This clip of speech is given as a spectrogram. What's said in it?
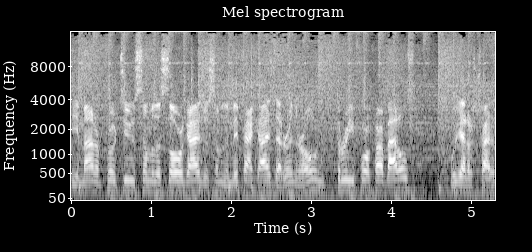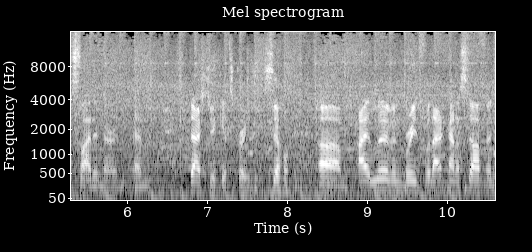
the amount of Pro 2s, some of the slower guys or some of the mid-pack guys that are in their own three, four car battles, we got to try to slide in there and, and that shit gets crazy. So um, I live and breathe for that kind of stuff, and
